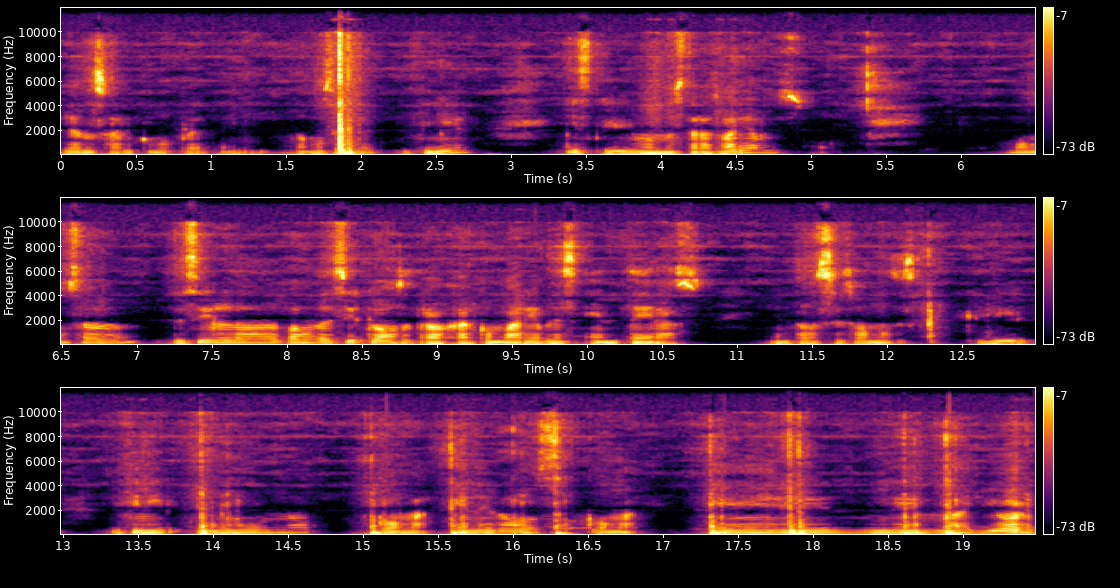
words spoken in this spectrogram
Ya nos sale como vamos a definir y escribimos nuestras variables. Vamos a decirla vamos a decir que vamos a trabajar con variables enteras. Entonces vamos a escribir definir n1 n2, n mayor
